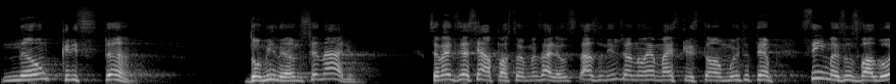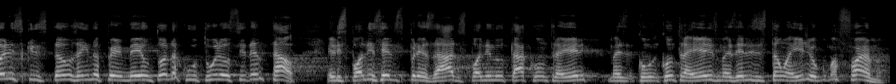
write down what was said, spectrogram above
não cristã dominando o cenário. Você vai dizer assim, ah, pastor, mas olha, os Estados Unidos já não é mais cristão há muito tempo. Sim, mas os valores cristãos ainda permeiam toda a cultura ocidental. Eles podem ser desprezados, podem lutar contra, ele, mas, contra eles, mas eles estão aí de alguma forma.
